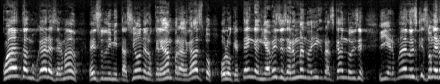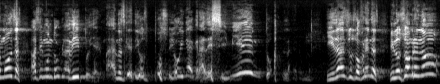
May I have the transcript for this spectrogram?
¿Cuántas mujeres, hermano, en sus limitaciones, lo que le dan para el gasto o lo que tengan, y a veces, hermano, ahí rascando, dicen, y hermano, es que son hermosas, hacen un dobladito, y hermano, es que Dios puso yo en agradecimiento a la hermana. Y dan sus ofrendas, y los hombres no.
